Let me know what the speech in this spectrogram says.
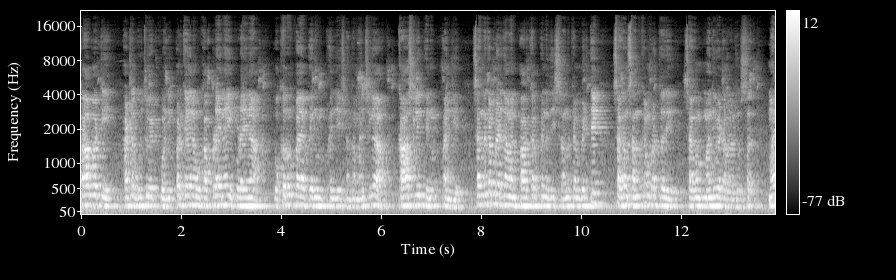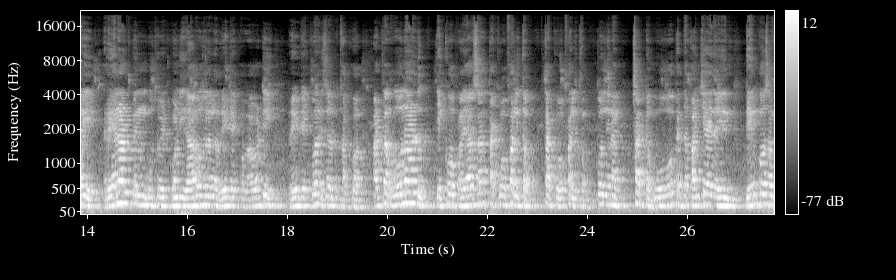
కాబట్టి అట్లా గుర్తుపెట్టుకోండి. ఇప్పటికైనా ఒకప్పుడైనా ఇప్పుడైనా ఒక రూపాయి పెన్నులు పనిచేసినంత మంచిగా కాస్ట్లీ పెన్నులు పనిచేయదు సంతకం పెడదామని పార్కర్ పెన్ను తీసి సంతకం పెడితే సగం సంతకం పడుతుంది సగం మంది పెట్టవలసి వస్తుంది మరి రేనాల్డ్ పెన్ను గుర్తుపెట్టుకోండి. ఇది ఆ రోజులలో రేట్ ఎక్కువ కాబట్టి రేట్ ఎక్కువ రిజల్ట్ తక్కువ. అట్లా రోనాల్డ్ ఎక్కువ ప్రయాస తక్కువ ఫలితం తక్కువ ఫలితం పొందిన చట్టం. ఓ పెద్ద పంచాయతీ అయింది. దేనికోసం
